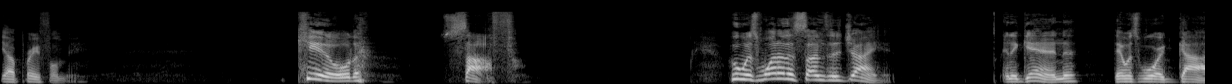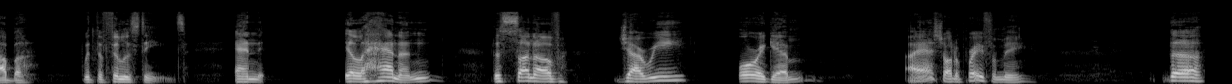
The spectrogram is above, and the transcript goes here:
y'all pray for me, killed Saph who was one of the sons of the giant. And again, there was war at Gob with the Philistines. And Ilhanan, the son of Jari Oregem, I asked y'all to pray for me. The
